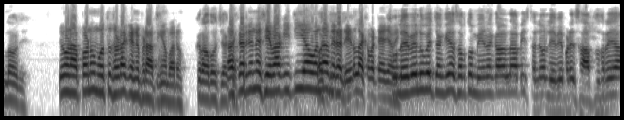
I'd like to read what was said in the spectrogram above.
ਲਓ ਜੀ। ਤੇ ਹੁਣ ਆਪਾਂ ਨੂੰ ਮੁੱਤ ਥੋੜਾ ਕਿਸੇ ਨੇ ਫੜਾਤੀਆਂ ਬਾਹਰੋਂ। ਕਰਾ ਦਿਓ ਚੈੱਕ ਅਸਕਰ ਜੀ ਨੇ ਸੇਵਾ ਕੀਤੀ ਆ ਉਹ ਕਹਿੰਦਾ ਮੇਰਾ 1.5 ਲੱਖ ਵਟਿਆ ਸੋ ਜਾਵੇ ਲੇਵੇ ਲੂਵੇ ਚੰਗੇ ਆ ਸਭ ਤੋਂ ਮੇਨ ਗੱਲ ਆ ਵੀ ਥੱਲਿਓਂ ਲੇਵੇ ਬੜੇ ਸਾਫ਼ ਸੁਥਰੇ ਆ।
